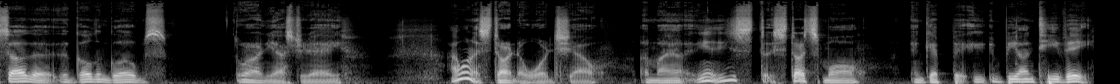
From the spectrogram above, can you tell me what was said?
saw the, the Golden Globes were on yesterday. I want to start an award show. On my, you, know, you just start small and get big, be on TV.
